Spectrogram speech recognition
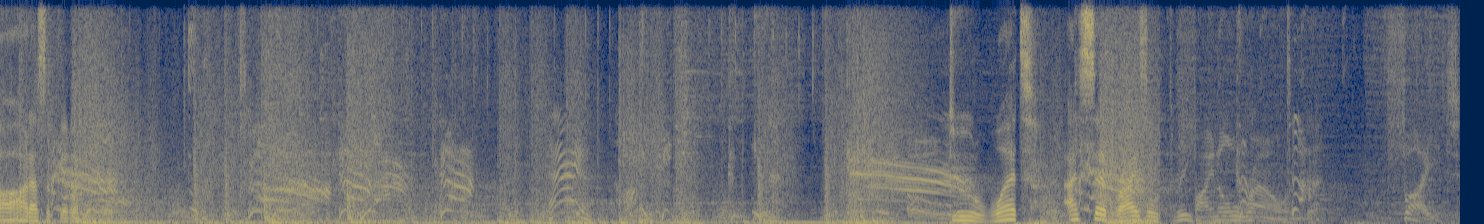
Oh, that's a good one. Dude, what? I said Rising 3. Final round. Fight.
